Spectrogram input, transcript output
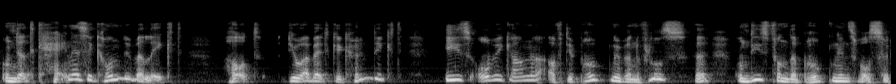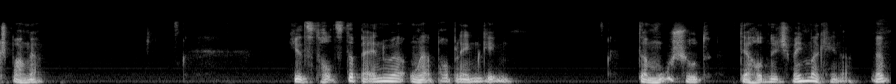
Und er hat keine Sekunde überlegt, hat die Arbeit gekündigt, ist runtergegangen auf die Brücken über den Fluss und ist von der Brücken ins Wasser gesprungen. Jetzt hat es dabei nur ein Problem gegeben. Der Muschut, der hat nicht schwimmen können.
